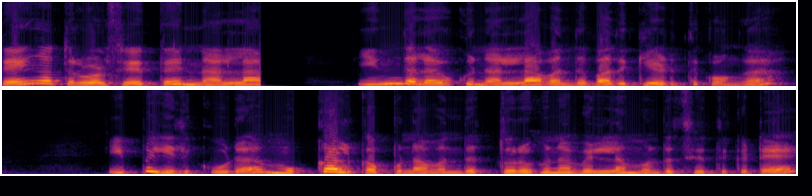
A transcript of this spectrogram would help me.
தேங்காய் துருவல் சேர்த்து நல்லா இந்த அளவுக்கு நல்லா வந்து வதக்கி எடுத்துக்கோங்க. இப்போ இது கூட முக்கால் கப்பு நான் வந்து துருகுன வெல்லம் வந்து சேர்த்துக்கிட்டேன்.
